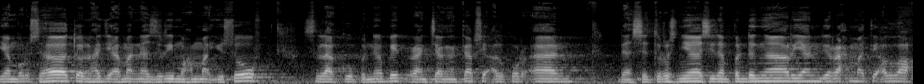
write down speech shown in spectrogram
yang berusaha Tuan Haji Ahmad Nazri Muhammad Yusof selaku penerbit rancangan tafsir Al-Quran dan seterusnya sidang pendengar yang dirahmati Allah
